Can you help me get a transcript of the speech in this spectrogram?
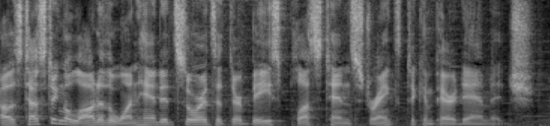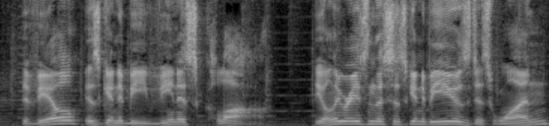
I was testing a lot of the one-handed swords at their base plus 10 strength to compare damage. The veil is going to be Venus Claw. The only reason this is going to be used is 1.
